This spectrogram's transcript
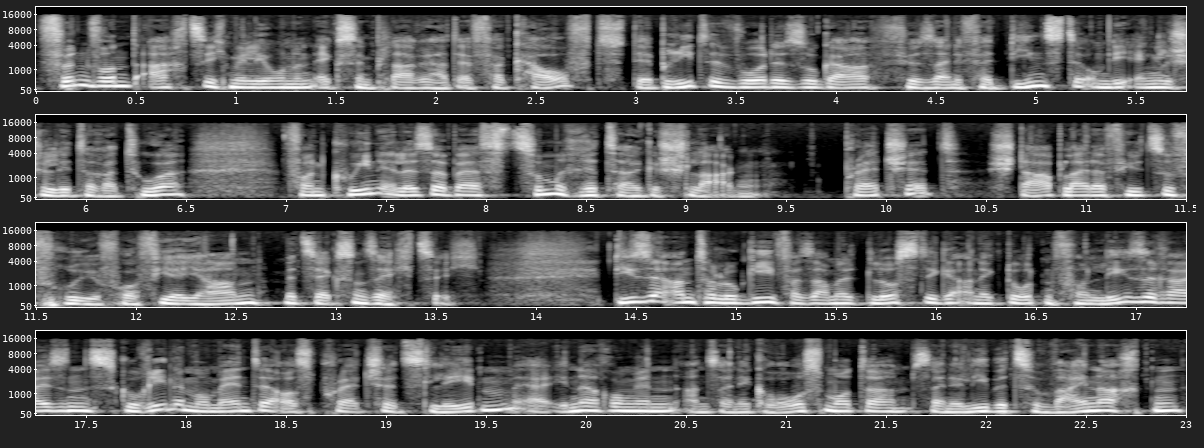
85 Millionen Exemplare hat er verkauft. Der Brite wurde sogar für seine Verdienste um die englische Literatur von Queen Elizabeth zum Ritter geschlagen. Pratchett starb leider viel zu früh, vor vier Jahren mit 66. Diese Anthologie versammelt lustige Anekdoten von Lesereisen, skurrile Momente aus Pratchetts Leben, Erinnerungen an seine Großmutter, seine Liebe zu Weihnachten,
